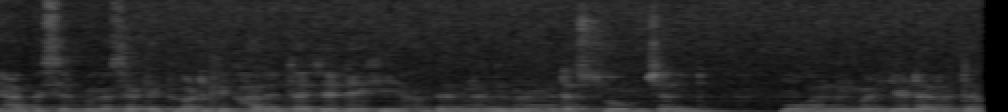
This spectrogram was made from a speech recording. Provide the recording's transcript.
यहाँ पे सिर्फ़ का सर्टिफिकेट दिखा देता है। देखिए यहाँ पे हमने भी बनाया था सोमचंद, मोबाइल नंबर ये डाला था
